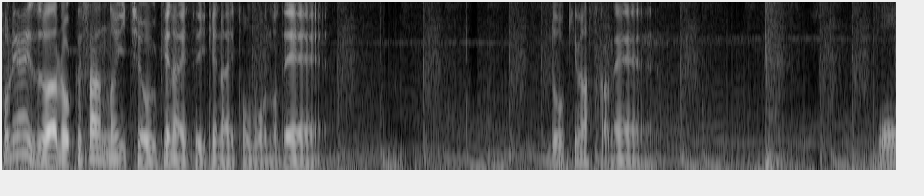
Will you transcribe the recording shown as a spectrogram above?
とりあえずは63の位置を受けないといけないと思うのでどうきますかね。おお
